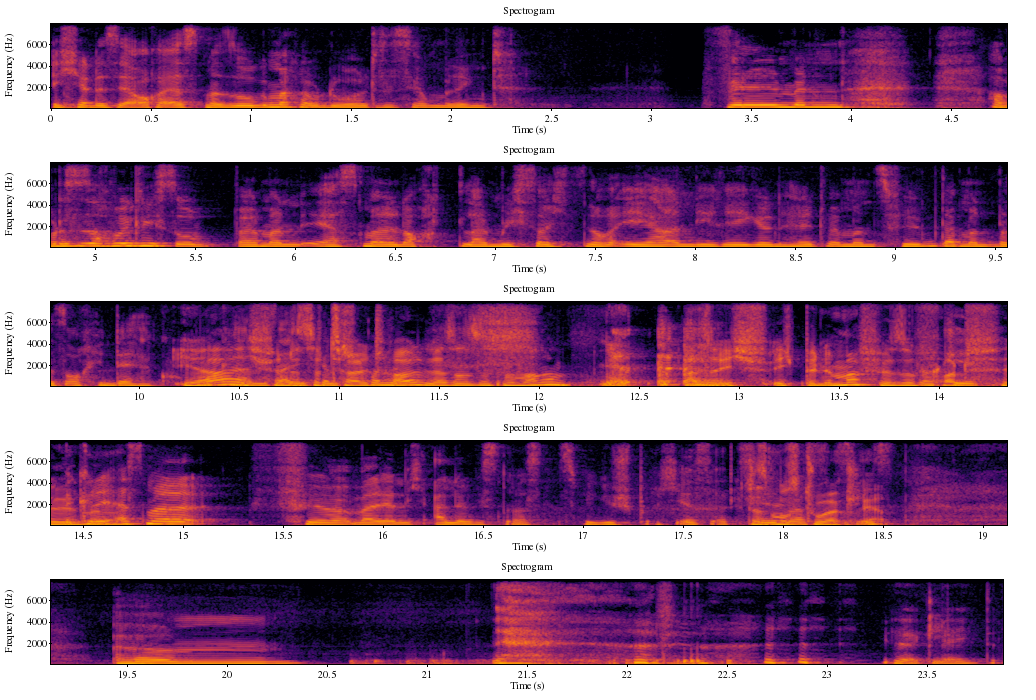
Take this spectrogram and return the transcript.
Ich hätte es ja auch erstmal so gemacht, aber du wolltest es ja unbedingt filmen. Aber das ist auch wirklich so, weil man erstmal noch, glaube ich, sich noch eher an die Regeln hält, wenn man es filmt, damit man das auch hinterher gucken Ja, kann. ich finde das total toll. Lass uns das mal machen. Also ich, ich bin immer für sofort Okay, wir können ja Filmen. erstmal für, weil ja nicht alle wissen, was ein Zwiegespräch ist. Erzählen, Das musst was du erklären. Ähm, wie erkläre ich das?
